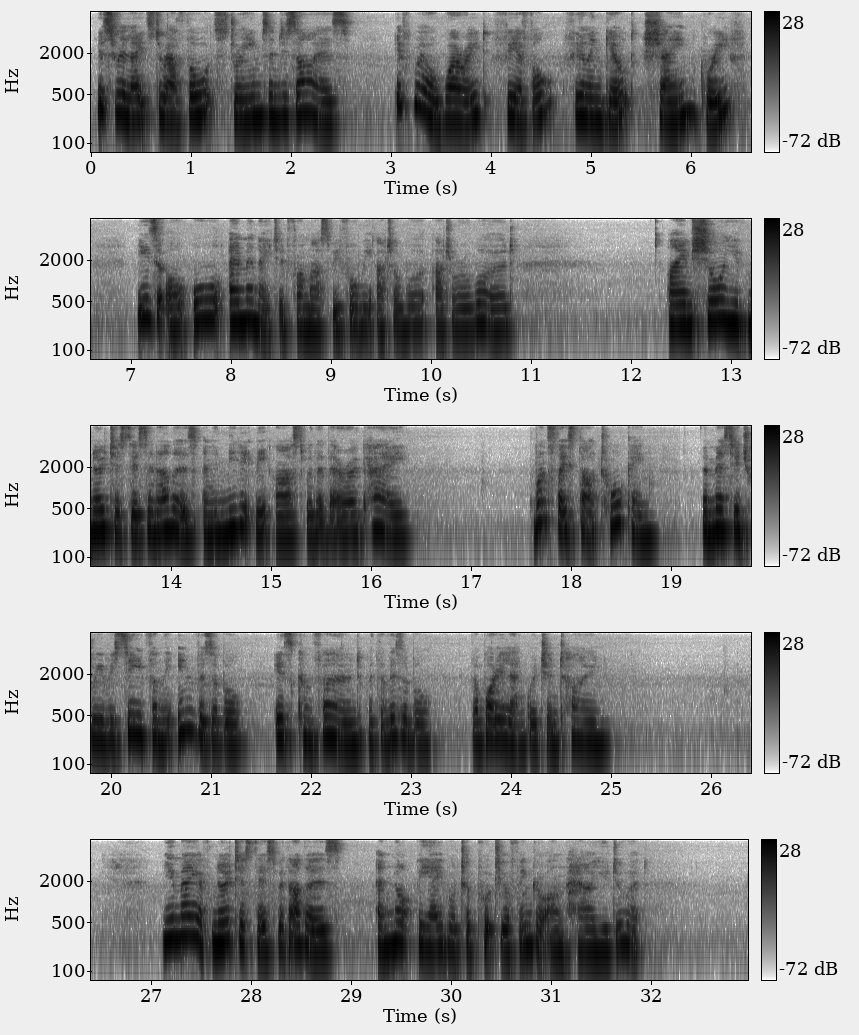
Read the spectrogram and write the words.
This relates to our thoughts, dreams, and desires. If we are worried, fearful, feeling guilt, shame, grief, these are all emanated from us before we utter, utter a word. I am sure you've noticed this in others and immediately asked whether they're okay. Once they start talking, the message we receive from the invisible is confirmed with the visible, the body language and tone. You may have noticed this with others and not be able to put your finger on how you do it.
